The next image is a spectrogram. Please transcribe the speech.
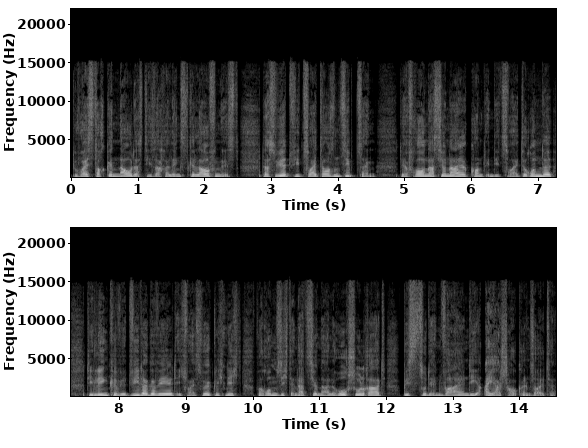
Du weißt doch genau, dass die Sache längst gelaufen ist. Das wird wie 2017. Der Front National kommt in die zweite Runde, die Linke wird wiedergewählt. Ich weiß wirklich nicht, warum sich der Nationale Hochschulrat bis zu den Wahlen die Eier schaukeln sollte.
